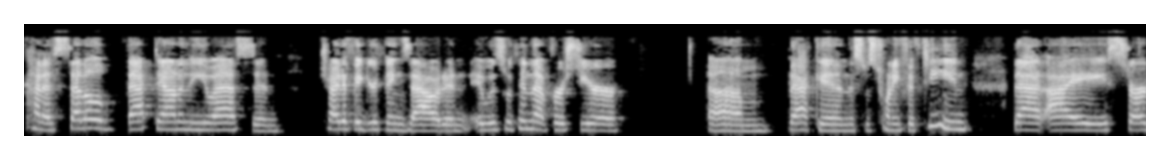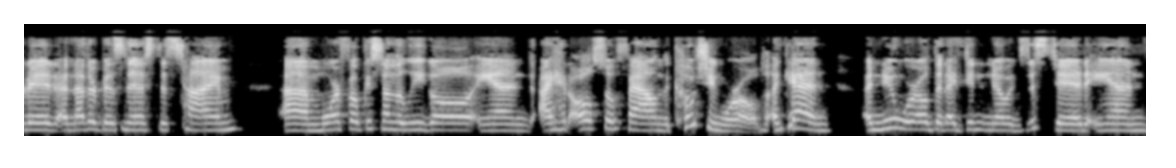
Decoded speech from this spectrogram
kind of settle back down in the us and try to figure things out. And it was within that first year um, back in this was 2015 that I started another business this time, um, more focused on the legal. And I had also found the coaching world again, a new world that I didn't know existed. And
